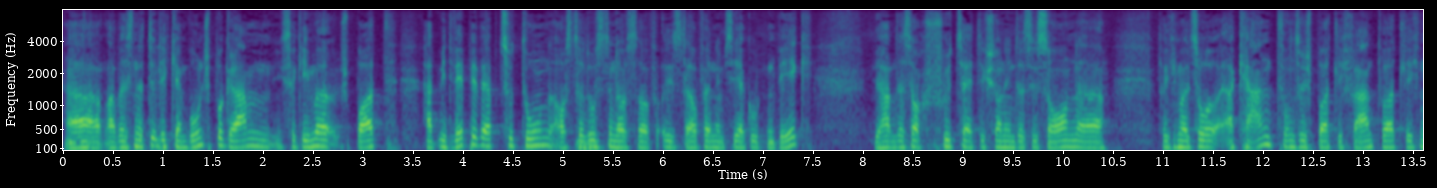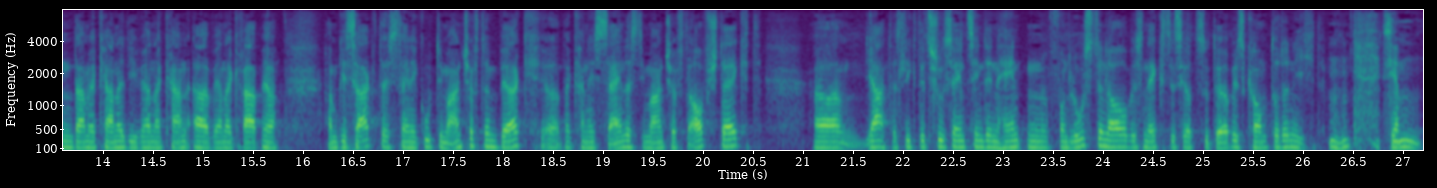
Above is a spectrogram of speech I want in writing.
Mhm. Äh, aber es ist natürlich kein Wunschprogramm. Ich sage immer, Sport hat mit Wettbewerb zu tun. Austria mhm. Lustenau ist auf einem sehr guten Weg. Wir haben das auch frühzeitig schon in der Saison, äh, sag ich mal so, erkannt. Unsere sportlich Verantwortlichen, Dame die Werner, kan äh, Werner Grabherr, haben gesagt, da ist eine gute Mannschaft am Berg. Äh, da kann es sein, dass die Mannschaft aufsteigt. Ähm, ja, das liegt jetzt schlussendlich in den Händen von Lustenau, ob es nächstes Jahr zu Derbys kommt oder nicht. Mhm. Sie haben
